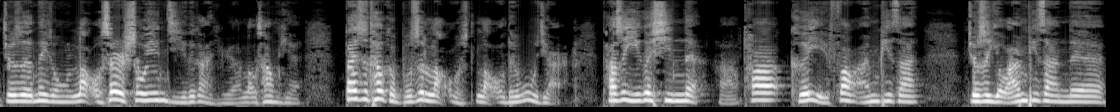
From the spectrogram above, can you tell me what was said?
就是那种老式儿收音机的感觉，老唱片。但是它可不是老老的物件，它是一个新的啊，它可以放 MP3，就是有 MP3 的。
